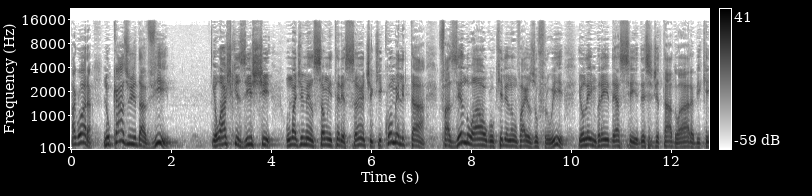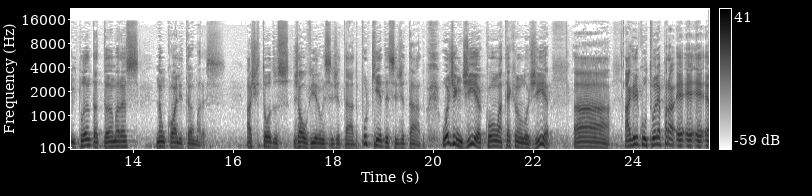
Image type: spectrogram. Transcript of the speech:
Agora, no caso de Davi, eu acho que existe uma dimensão interessante que, como ele está fazendo algo que ele não vai usufruir, eu lembrei desse, desse ditado árabe: quem planta tâmaras não colhe tâmaras. Acho que todos já ouviram esse ditado. Por que desse ditado? Hoje em dia, com a tecnologia, a agricultura é, pra, é, é,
